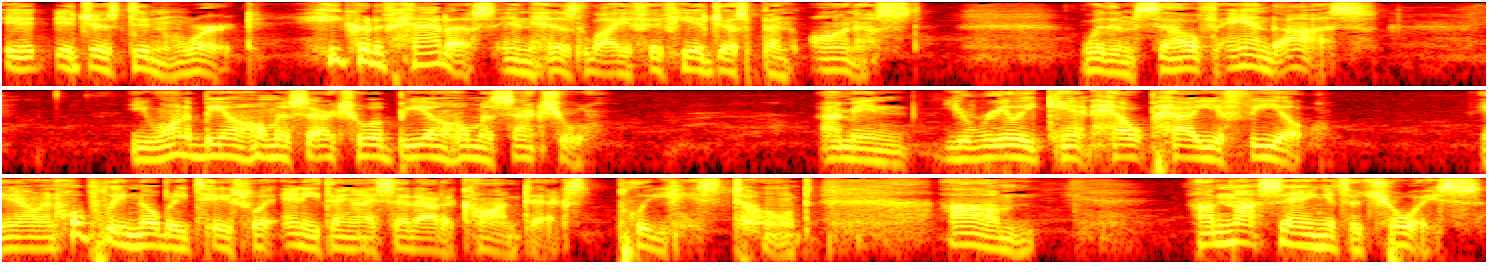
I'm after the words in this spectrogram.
it, it just didn't work. He could have had us in his life if he had just been honest with himself and us. You want to be a homosexual? Be a homosexual. I mean, you really can't help how you feel. You know, and hopefully nobody takes what anything I said out of context. Please don't. Um, I'm not saying it's a choice,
